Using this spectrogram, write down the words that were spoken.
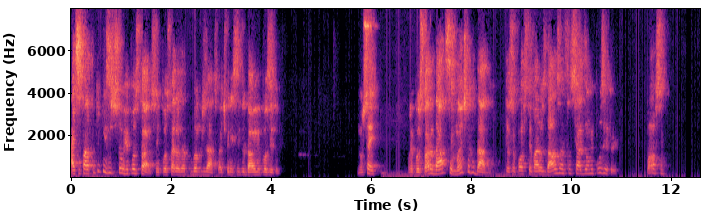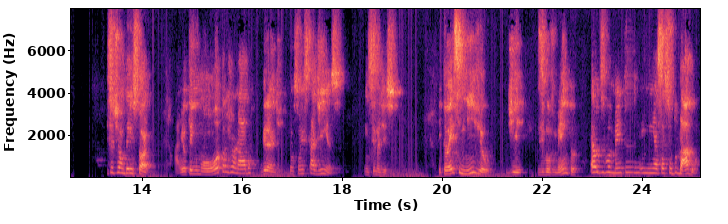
Aí você fala, por que, que existe o repositório? Se o repositório é usado para banco de dados, qual a diferença entre o DAO e o repositório? Não sei. O repositório dá a semântica do dado. Então, se eu posso ter vários DAOs associados a um repositório. Posso. E se eu tiver um Day Store? Aí eu tenho uma outra jornada grande. Então, são escadinhas em cima disso. Então, esse nível de desenvolvimento é o desenvolvimento em acesso do dado.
